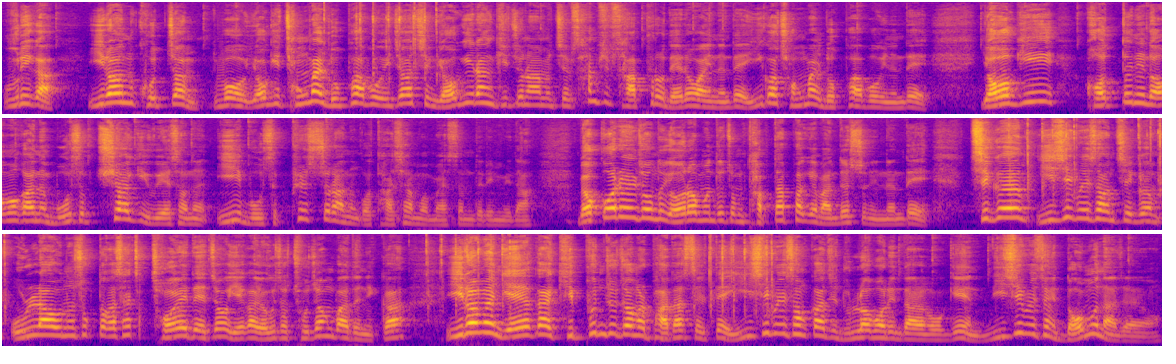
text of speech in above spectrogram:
우리가 이런 고점 뭐 여기 정말 높아 보이죠? 지금 여기랑 기준하면 지금 34% 내려와 있는데 이거 정말 높아 보이는데 여기 거뜬히 넘어가는 모습 취하기 위해서는 이 모습 필수라는 거 다시 한번 말씀드립니다. 몇 거래일 정도 여러분들 좀 답답하게 만들 수는 있는데 지금 21선 지금 올라오는 속도가 살짝 저해되죠? 얘가 여기서 조정받으니까 이러면 얘가 깊은 조정을 받았을 때 21선까지 눌러버린다는 거기엔 21선이 너무 낮아요.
